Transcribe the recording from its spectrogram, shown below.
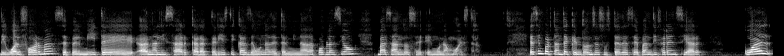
De igual forma, se permite analizar características de una determinada población basándose en una muestra. Es importante que entonces ustedes sepan diferenciar ¿Cuál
